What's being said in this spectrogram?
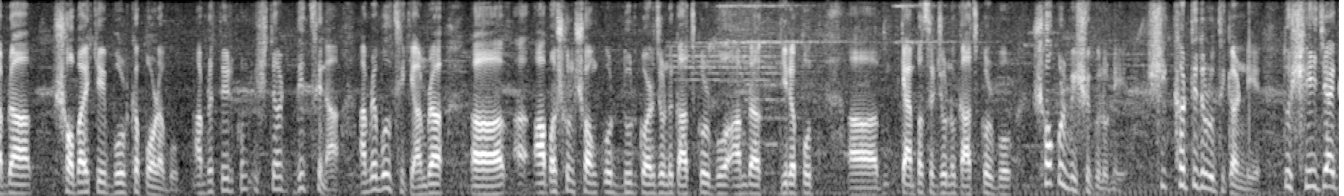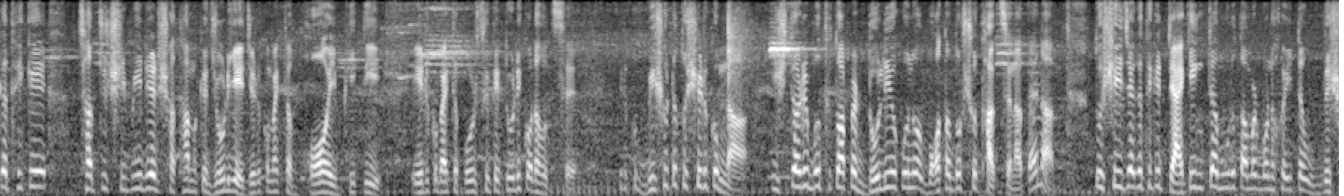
আমরা সবাইকে বোরকা পড়াবো আমরা তো এরকম ইশতেহার দিচ্ছি না। আমরা বলছি কি, আমরা আবাসন সংকট দূর করার জন্য কাজ করব, আমরা নিরাপদ ক্যাম্পাসের জন্য কাজ করব, সকল বিষয়গুলো নিয়ে, শিক্ষার্থীদের অধিকার নিয়ে। তো সেই জায়গা থেকে ছাত্র শিবিরের সাথে আমাকে জড়িয়ে যেরকম একটা ভয়, ভীতি, এরকম একটা পরিস্থিতি তৈরি করা হচ্ছে এরকম বিষয়টা তো সেরকম না। ইশতারের মধ্যে তো আপনার দলীয় কোনো মতাদর্শ থাকছে না, তাই না? তো সেই জায়গা থেকে ট্যাগিংটা মূলত আমার মনে হয় এটা উদ্দেশ্য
